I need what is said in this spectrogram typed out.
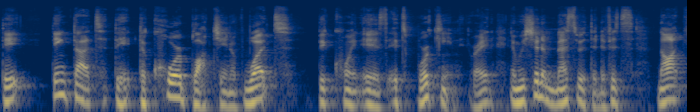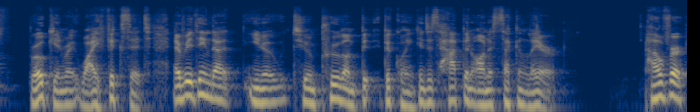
they think that the, the core blockchain of what Bitcoin is, it's working, right? And we shouldn't mess with it. If it's not broken, right, why fix it? Everything that, you know, to improve on Bitcoin can just happen on a second layer. However,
